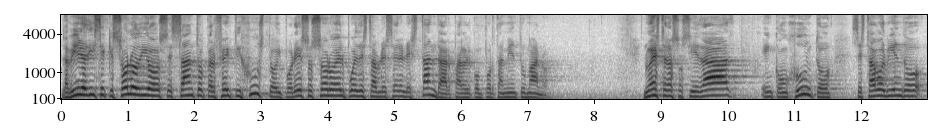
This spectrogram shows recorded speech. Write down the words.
La Biblia dice que solo Dios es santo, perfecto y justo y por eso solo Él puede establecer el estándar para el comportamiento humano. Nuestra sociedad en conjunto se está volviendo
